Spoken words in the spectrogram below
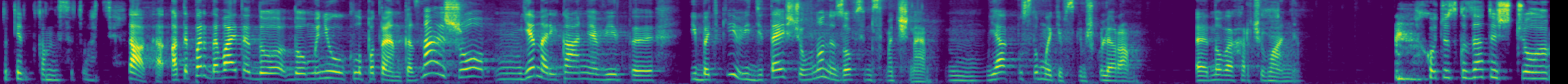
таке така в нас ситуація. Так, а- а тепер давайте до, до меню Клопотенка. Знаєш, що є нарікання від е, і батьків, і дітей, що воно не зовсім смачне. Як пустомитівським школярам е, нове харчування. Хочу сказати, що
